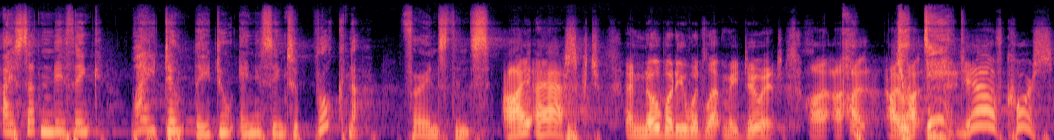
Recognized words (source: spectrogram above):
I suddenly think, why don't they do anything to Bruckner, for instance? I asked, and nobody would let me do it. I, I, I, you I- did? Yeah, of course.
